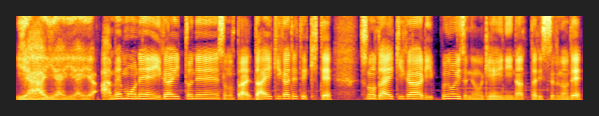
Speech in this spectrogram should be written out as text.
いやいやいやいや、飴もね、意外とね、その唾液が出てきて、その唾液がリップノイズの原因になったりするので、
